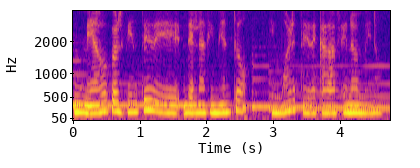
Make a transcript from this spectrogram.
Me hago consciente del nacimiento y muerte de cada fenómeno.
